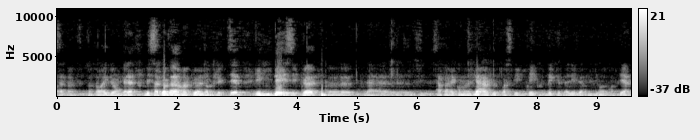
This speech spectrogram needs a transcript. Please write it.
C'est un, travail de longue haleine, mais ça demeure un peu un objectif. Et l'idée, c'est que ça apparaît comme un gage de prospérité économique d'aller vers l'Union européenne.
